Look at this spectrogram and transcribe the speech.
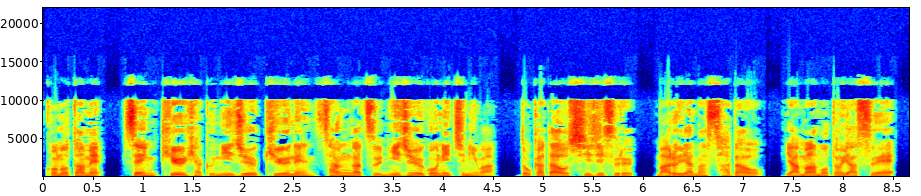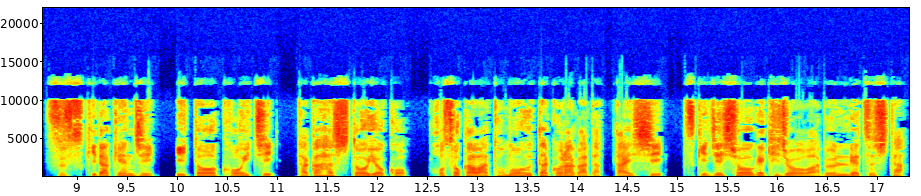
このため、1929年3月25日には、土方を支持する、丸山貞夫、山本康江、鈴木田健二、伊藤光一、高橋東横、細川智歌子らが脱退し、築地小劇場は分裂した。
